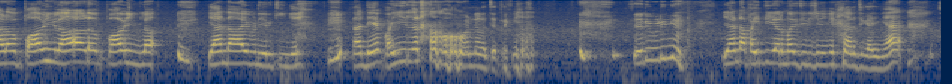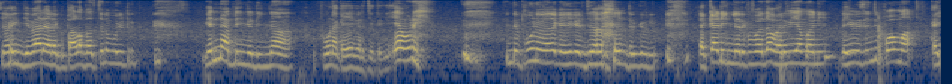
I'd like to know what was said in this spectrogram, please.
அட பாவிங்களா? அட பாவிங்களா? ஏன்டா இப்படி இருக்கீங்க? நான் டே ஃபைவ்ல தான் நினச்சிட்ருக்கேன் சரி விடுங்க. ஏன்டா பைத்தியக்கார மாதிரி சிரிக்கிறீங்கன்னு நினச்சிக்காதீங்க. ஸோ இங்கே வேறு எனக்கு பல பிரச்சனை போயிட்டுருக்கு என்ன அப்படின்னு கேட்டிங்கன்னா பூனை கையை கிடச்சிட்ருக்கு ஏன் விடு இந்த பூனை வேறு கையை கடிச்சு விளாண்டுருக்கு ரெக்கார்டிங்கில் இருக்கும்போது தான் வருவியாம்மா நீ தயவு செஞ்சு போமா கை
